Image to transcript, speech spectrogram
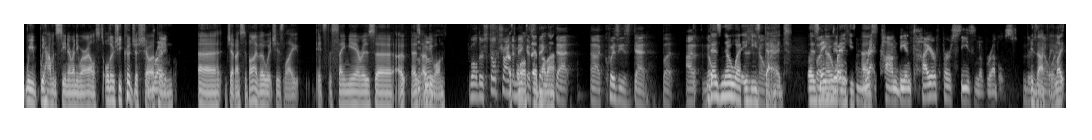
we we haven't seen her anywhere else. Although she could just show up Right. in uh, Jedi Survivor, which is like it's the same year as uh, O- as Mhm. Obi Wan. well, they're still trying That's to make us think about that, uh, Quizzy's dead, but I nope. There's no way There's he's no way. dead. There's But- they no didn't way he's dead. retcon the entire first season of Rebels. There's exactly. way. like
